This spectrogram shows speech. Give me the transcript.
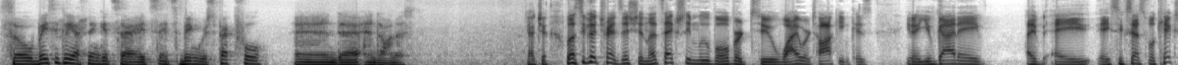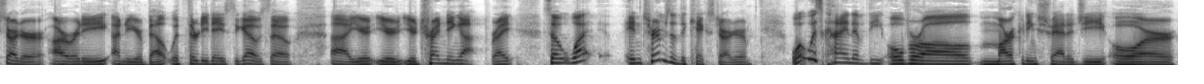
So basically, I think it's uh, it's it's being respectful and uh, and honest. Gotcha. Well, that's a good transition. Let's actually move over to why we're talking because you know you've got a a, a, a, successful Kickstarter already under your belt with 30 days to go. So uh, you're you're you're trending up, right? So what in terms of the Kickstarter, what was kind of the overall marketing strategy or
